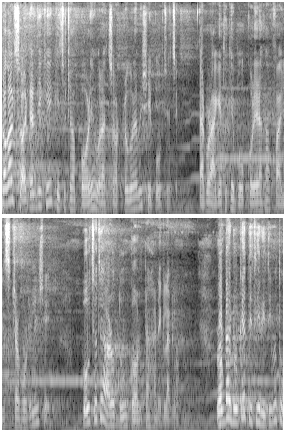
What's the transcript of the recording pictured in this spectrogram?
সকাল ছয়টার দিকে কিছুটা পরে ওরা চট্টগ্রামে সে পৌঁছেছে। তারপর আগে থেকে বুক করে রাখা ফাইভ স্টার হোটেলে এসে পৌঁছাতে আরও দু ঘণ্টা খানেক লাগল। রোমটা ঢুকে তিথি রীতিমতো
